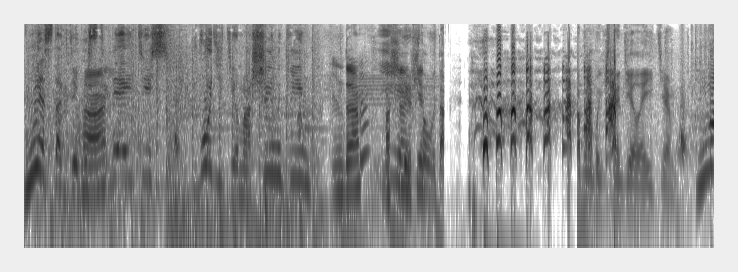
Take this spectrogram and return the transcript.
Место, где вы а? стреляетесь, водите машинки. Да, машинки. Что вы там обычно делаете? Ну,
